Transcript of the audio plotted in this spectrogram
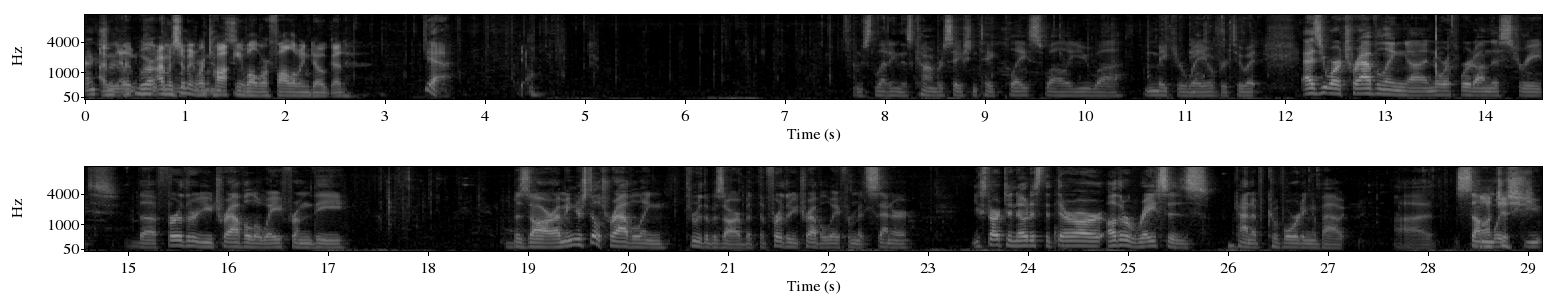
I'm, Actually, let me we're, take a I'm assuming we're talking and while we're following Dogad. Yeah. Yeah. I'm just letting this conversation take place while you uh, make your way over to it. As you are traveling uh, northward on this street, the further you travel away from the bazaar, I mean, you're still traveling through the bazaar, but the further you travel away from its center, you start to notice that there are other races kind of cavorting about. Uh, some Not which just- you,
